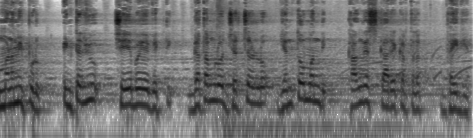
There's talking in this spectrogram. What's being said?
మనం ఇప్పుడు ఇంటర్వ్యూ చేయబోయే వ్యక్తి గతంలో చర్చలలో ఎంతోమంది కాంగ్రెస్ కార్యకర్తలకు ధైర్యం.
